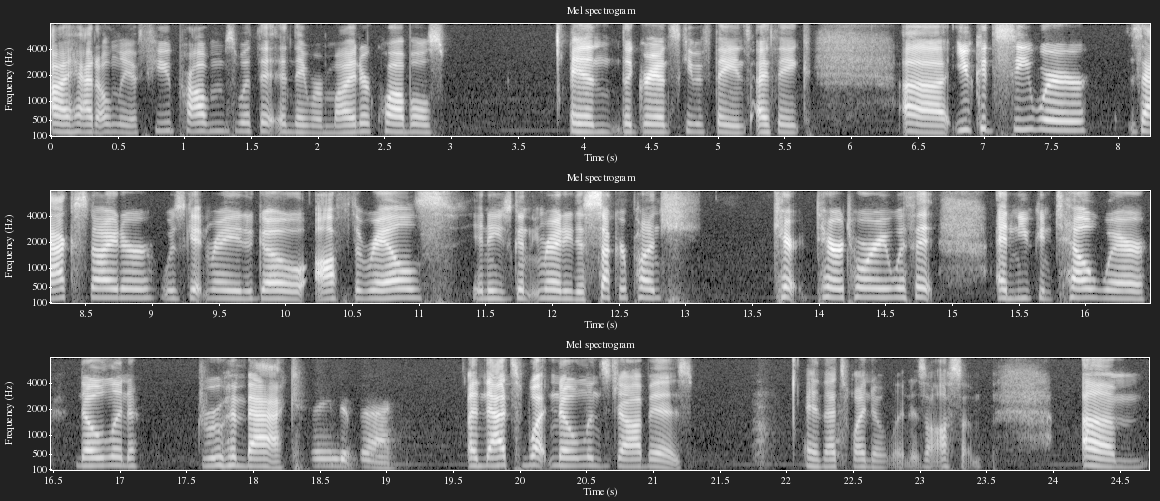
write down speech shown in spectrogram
I had only a few problems with it, and they were minor quabbles. In the grand scheme of things, I think uh, you could see where Zack Snyder was getting ready to go off the rails, and he's getting ready to sucker punch ter- territory with it, and you can tell where Nolan drew him back, Reined it back. and that's what Nolan's job is, and that's why Nolan is awesome. Um,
